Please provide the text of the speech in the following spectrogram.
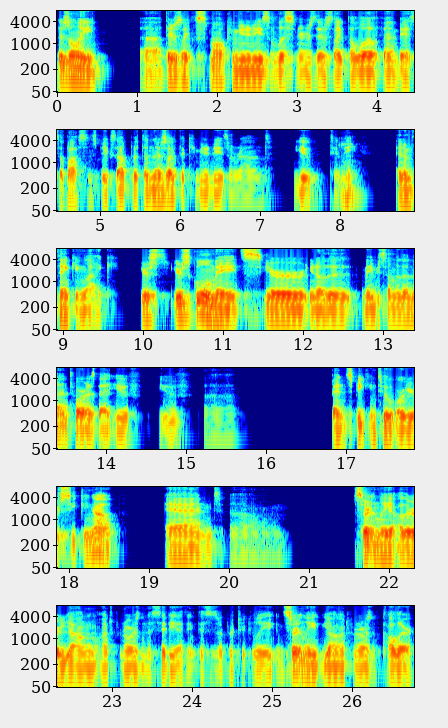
there's only uh, there's like small communities of listeners there's like the loyal fan base of boston speaks up but then there's like the communities around you timmy and i'm thinking like your your schoolmates your you know the maybe some of the mentors that you've you've uh, been speaking to or you're seeking out and um, certainly other young entrepreneurs in the city. I think this is a particularly, and certainly young entrepreneurs of color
